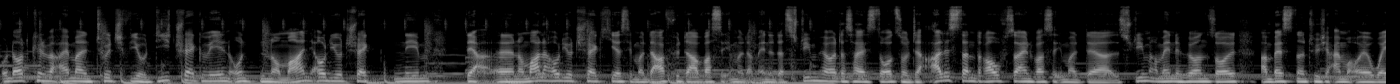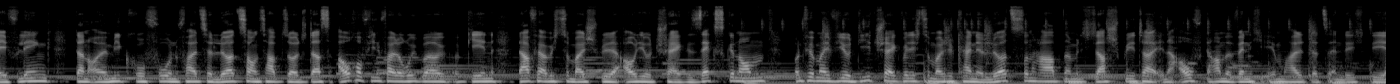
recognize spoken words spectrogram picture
und dort können wir einmal einen Twitch VOD-Track wählen und einen normalen Audio-Track nehmen. Der äh, normale Audio-Track hier ist immer dafür da, was ihr immer am Ende das Stream hört. Das heißt, dort sollte alles dann drauf sein, was ihr immer der Stream am Ende hören soll. Am besten natürlich einmal euer Wave-Link, dann euer Mikrofon. Falls ihr Alert-Sounds habt, sollte das auch auf jeden Fall darüber gehen. Dafür habe ich zum Beispiel Audio-Track 6 genommen. Und für meinen VOD-Track will ich zum Beispiel keine Alerts drin haben, damit ich das später in der Aufnahme, wenn ich eben halt letztendlich die,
